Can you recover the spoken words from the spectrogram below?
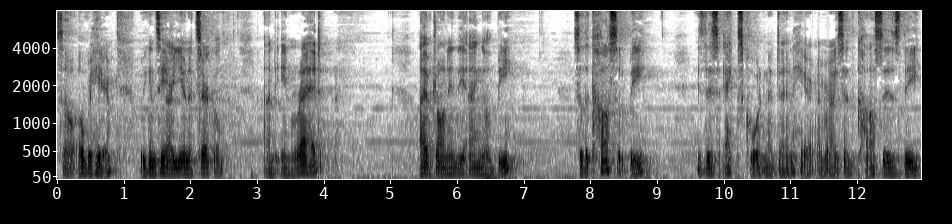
So over here, we can see our unit circle. And in red, I have drawn in the angle B. So the cos of B is this x coordinate down here. Remember I said the cos is the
